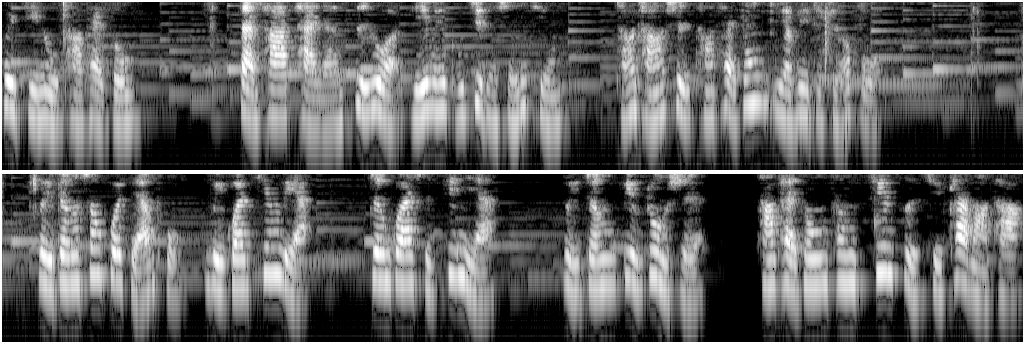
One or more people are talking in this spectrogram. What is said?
会激怒唐太宗，但他坦然自若、临危不惧的神情，常常使唐太宗也为之折服。魏征生活简朴，为官清廉。贞观十七年，魏征病重时，唐太宗曾亲自去看望他。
